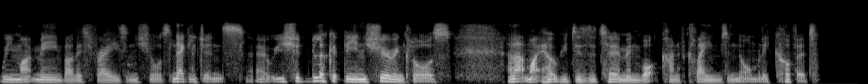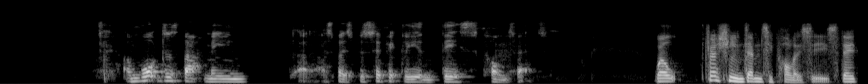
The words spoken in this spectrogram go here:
we might mean by this phrase insured's negligence, uh, you should look at the insuring clause, and that might help you to determine what kind of claims are normally covered. And what does that mean, uh, I suppose, specifically in this context? Well, professional indemnity policies, they're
